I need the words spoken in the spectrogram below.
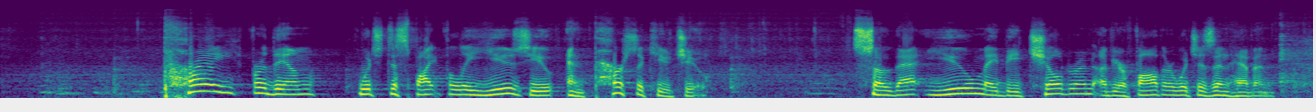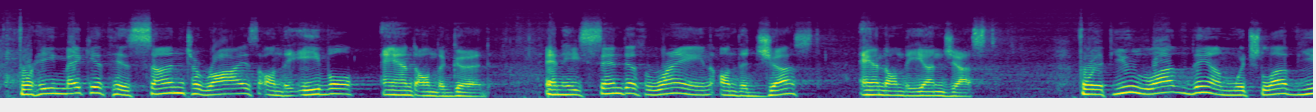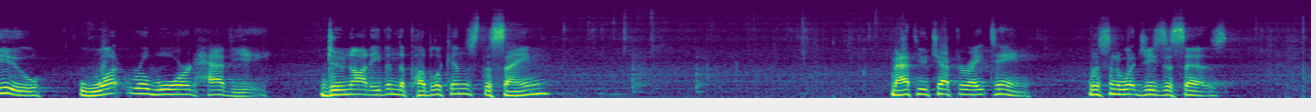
Pray for them which despitefully use you and persecute you, so that you may be children of your Father which is in heaven. For he maketh his sun to rise on the evil and on the good and he sendeth rain on the just and on the unjust. For if you love them which love you, what reward have ye? Do not even the publicans the same? Matthew chapter 18. Listen to what Jesus says.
